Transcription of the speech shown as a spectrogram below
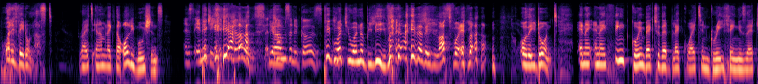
what if they don't last? Right? And I'm like, they're all emotions. And it's energy. Pick, it yeah, flows. It yeah. comes and it goes. Pick what you want to believe. Either they last forever yeah. or they don't. And I and I think going back to that black, white, and gray thing is that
